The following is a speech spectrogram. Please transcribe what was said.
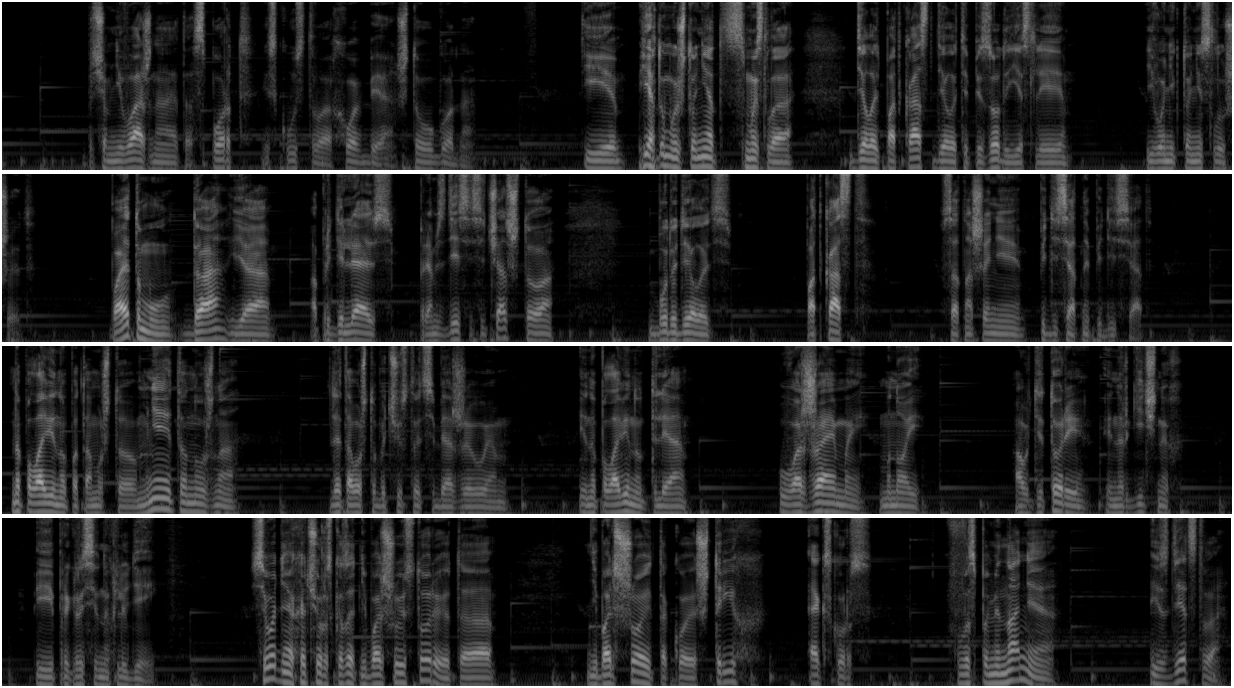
Причем неважно это спорт, искусство, хобби, что угодно. И я думаю, что нет смысла делать подкаст, делать эпизоды, если его никто не слушает. Поэтому, да, я определяюсь прямо здесь и сейчас, что буду делать подкаст в соотношении 50 на 50. Наполовину потому, что мне это нужно для того, чтобы чувствовать себя живым. И наполовину для уважаемой мной аудитории энергичных и прогрессивных людей. Сегодня я хочу рассказать небольшую историю. Это небольшой такой штрих, экскурс в воспоминания из детства.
